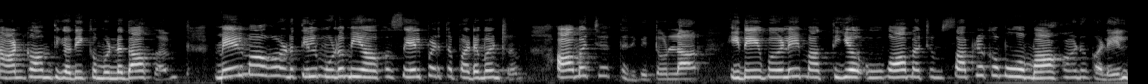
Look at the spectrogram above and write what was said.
நான்காம் தேதிக்கு முன்னதாக மேல் மாகாணத்தில் முழுமையாக செயல்படுத்தப்படும் என்றும் அமைச்சர் தெரிவித்துள்ளார். இதேவேளை மத்திய ஊவா மற்றும் சப்ரகமுவ மாகாணங்களில்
